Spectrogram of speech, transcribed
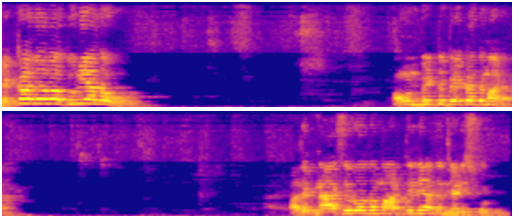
ಬೇಕಾದವ ದುನಿಯಾದವು. ಅವನ್ ಬಿಟ್ಟು ಬೇಕಾದ ಮಾಡ. ಅದಕ್ಕೆ ನಾ ಆಶೀರ್ವಾದ ಮಾಡ್ತೀನಿ, ಅದನ್ನ ನೆನೆಸ್ಕೊಡ್ತೀನಿ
